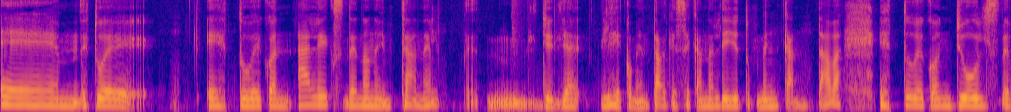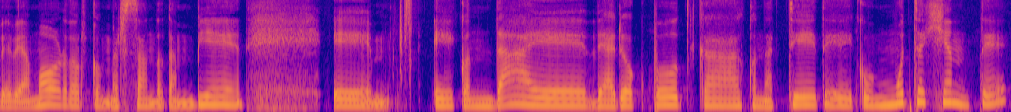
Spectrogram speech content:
Em, estuve, estuve con Alex de Non Channel. Yo ya les he comentado que ese canal de YouTube me encantaba. Estuve con Jules de Bebé a Mordor conversando también. Eh, eh, con DAE, de Aroc Podcast, con Achete, con mucha gente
